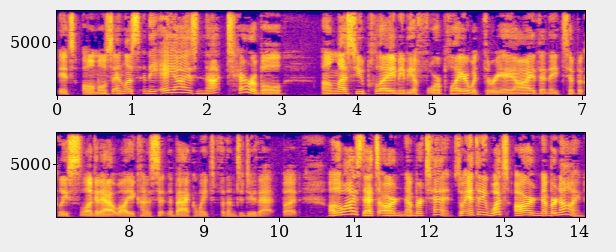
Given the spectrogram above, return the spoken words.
it's almost endless. And the AI is not terrible unless you play maybe a four player with three AI. Then they typically slug it out while you kind of sit in the back and wait for them to do that. But otherwise, that's our number 10. So, Anthony, what's our number nine?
